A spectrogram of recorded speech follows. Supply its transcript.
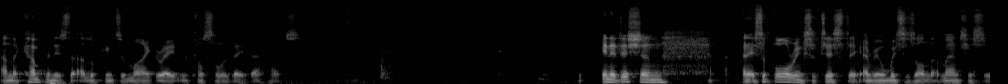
and the companies that are looking to migrate and consolidate their hubs? In addition, and it's a boring statistic, everyone wishes on that Manchester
